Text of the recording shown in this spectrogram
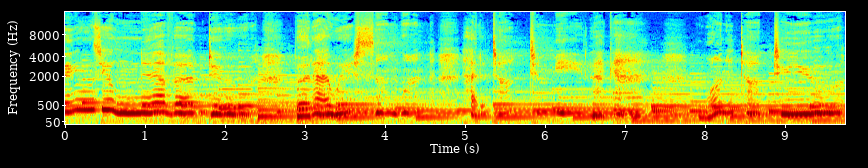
things you'll never do, but I wish someone had talked to me like I wanna talk to you.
